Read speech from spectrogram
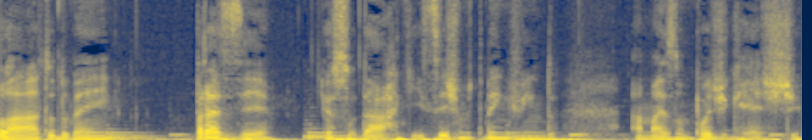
Olá, tudo bem? Prazer, eu sou Dark e seja muito bem-vindo a mais um podcast.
